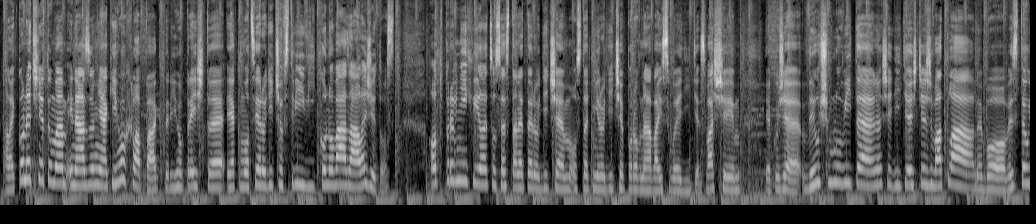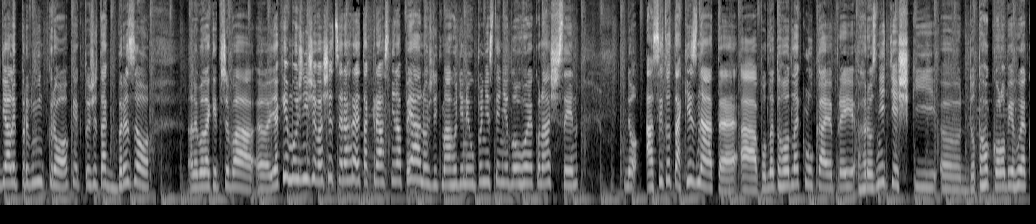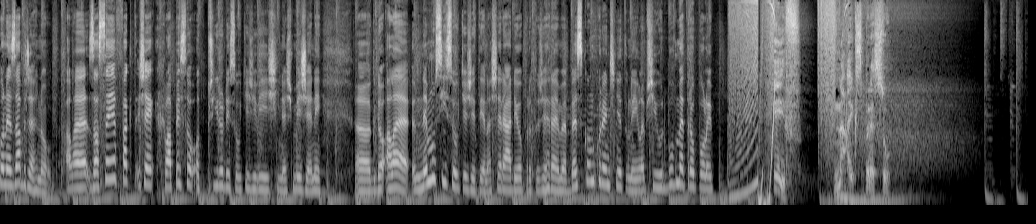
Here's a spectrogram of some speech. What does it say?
ale konečně tu mám i názor nějakého chlapa, který ho prejštve, jak moc je rodičovství výkonová záležitost. Od první chvíle, co se stanete rodičem, ostatní rodiče porovnávají svoje dítě s vaším, jakože vy už mluvíte, naše dítě ještě žvatlá, nebo vy jste udělali první krok, jak to, že tak brzo, a nebo taky třeba, eh, jak je možné, že vaše dcera hraje tak krásně na piano, vždyť má hodiny úplně stejně dlouho jako náš syn. No, asi to taky znáte a podle tohohle kluka je prej hrozně těžký uh, do toho koloběhu jako nezabřehnout. Ale zase je fakt, že chlapy jsou od přírody soutěživější než my ženy. Uh, kdo ale nemusí soutěžit je naše rádio, protože hrajeme bezkonkurenčně tu nejlepší hudbu v metropoli. IF na Expressu.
